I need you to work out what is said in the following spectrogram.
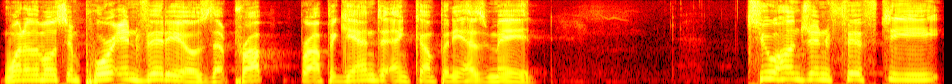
One of the most important videos that prop propaganda and company has made. 250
